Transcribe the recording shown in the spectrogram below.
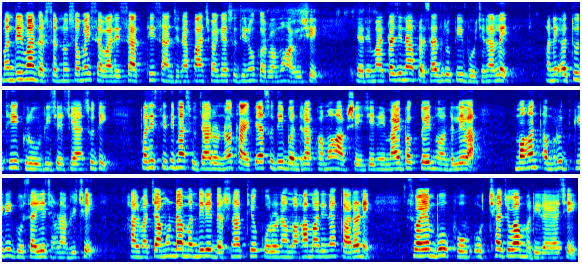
મંદિરમાં દર્શનનો સમય સવારે સાતથી સાંજના પાંચ વાગ્યા સુધીનો કરવામાં આવ્યો છે. ત્યારે માતાજીના પ્રસાદરૂપી ભોજનાલય અને અતિથિ ગૃહ વિજય જ્યાં સુધી પરિસ્થિતિમાં સુધારો ન થાય ત્યાં સુધી બંધ રાખવામાં આવશે. જેની માય ભક્તોએ નોંધ લેવા મહંત અમૃતગીરી ગોસાઈએ જણાવ્યું છે. હાલમાં ચામુંડા મંદિરે દર્શનાર્થીઓ કોરોના મહામારીના કારણે સ્વયંભૂ ખૂબ ઓછા જોવા મળી રહ્યા છે.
